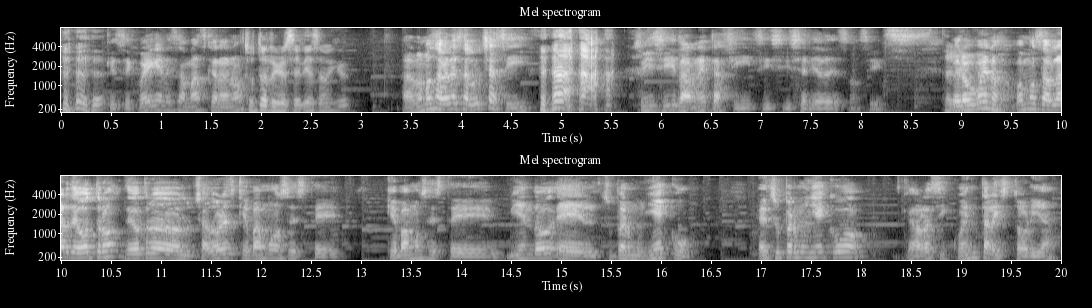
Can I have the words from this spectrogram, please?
que se jueguen esa máscara, ¿no? ¿Tú te regresarías a México? Ah, vamos a ver esa lucha, sí. Sí, sí, la neta, sí, sí, sí, sería de eso, sí. Pero bueno, vamos a hablar de otro, de otros luchadores que vamos, este, que vamos, este, viendo, el Super Muñeco. El Super Muñeco, que ahora sí cuenta la historia,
